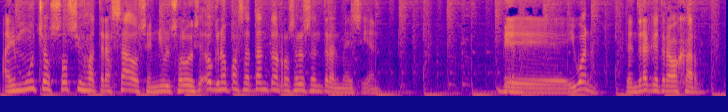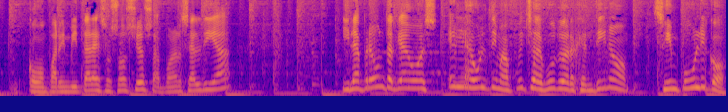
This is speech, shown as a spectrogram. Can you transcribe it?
Hay muchos socios atrasados en Newell's Old Boys, algo que no pasa tanto en Rosario Central, me decían. Bien. Eh, y bueno, tendrá que trabajar como para invitar a esos socios a ponerse al día. Y la pregunta que hago es, ¿es la última fecha de fútbol argentino sin público?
